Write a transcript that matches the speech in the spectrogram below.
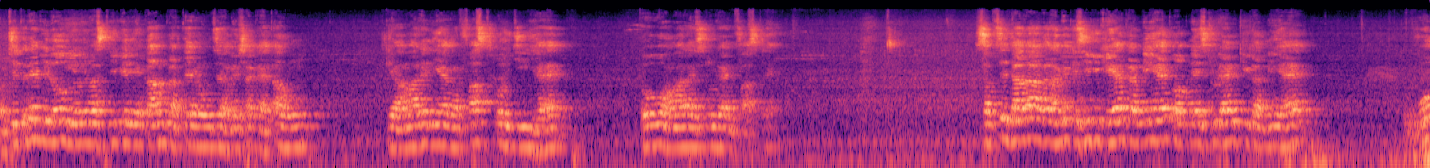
और जितने भी लोग यूनिवर्सिटी के लिए काम करते हैं, उनसे हमेशा कहता हूँ कि हमारे लिए अगर फ़र्स्ट कोई चीज़ है तो वो हमारा स्टूडेंट फ़र्स्ट है। सबसे ज़्यादा अगर हमें किसी की केयर करनी है तो अपने स्टूडेंट की करनी है। वो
